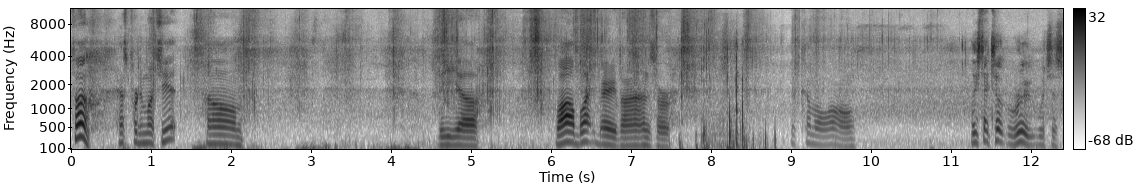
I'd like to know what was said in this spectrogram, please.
so that's pretty much it. Um, the uh, wild blackberry vines are they're coming along. At least they took root, which is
